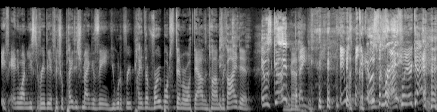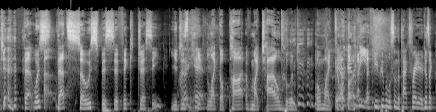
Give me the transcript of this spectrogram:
If anyone used to read the official PlayStation magazine, you would have replayed the robots demo a thousand times, like I did. It was good. But they, it was it, was was surprisingly okay. That was uh, that's so specific, Jesse. You just don't care. hit like a part of my childhood. oh my god! There are going to be a few people listening to PAX Radio just like,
